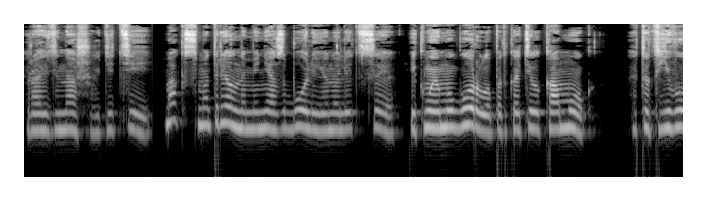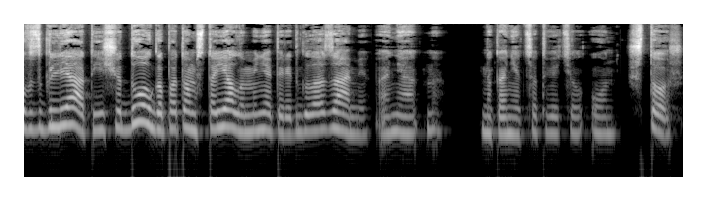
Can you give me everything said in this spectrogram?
ради наших детей». Макс смотрел на меня с болью на лице, и к моему горлу подкатил комок, этот его взгляд еще долго потом стоял у меня перед глазами. Понятно, наконец ответил он. Что ж,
